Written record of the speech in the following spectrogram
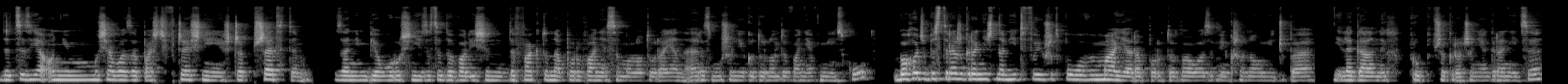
decyzja o nim musiała zapaść wcześniej, jeszcze przed tym, zanim Białorusini zdecydowali się de facto na porwanie samolotu Ryanair, zmuszenie do lądowania w Mińsku, bo choćby Straż Graniczna Litwy już od połowy maja raportowała zwiększoną liczbę nielegalnych prób przekroczenia granicy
